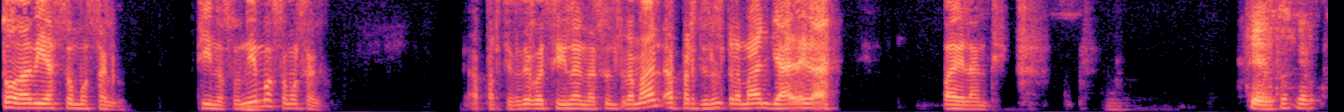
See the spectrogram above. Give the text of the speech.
todavía somos algo. Si nos unimos, somos algo. A partir de Godzilla nace Ultraman, a partir de Ultraman ya le da para adelante. Cierto, cierto.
